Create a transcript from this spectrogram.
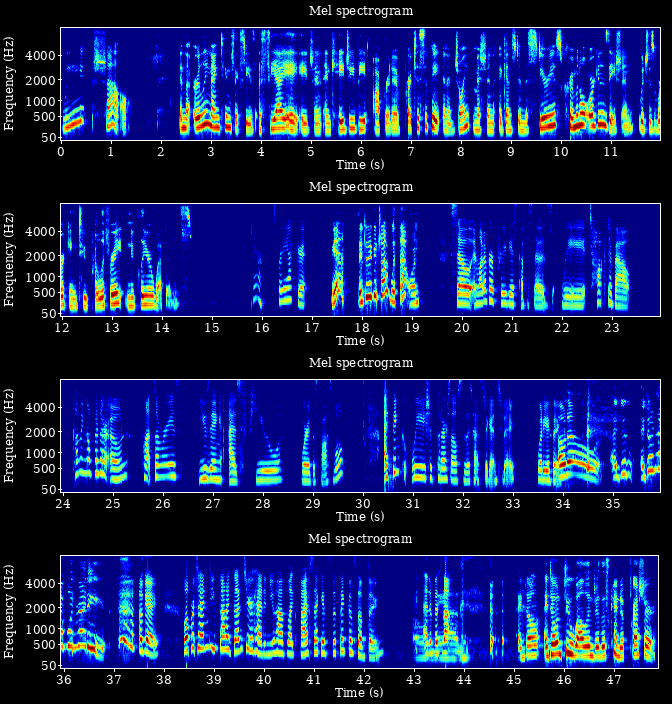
We shall. In the early 1960s, a CIA agent and KGB operative participate in a joint mission against a mysterious criminal organization which is working to proliferate nuclear weapons. Yeah, it's pretty accurate. Yeah, they did a good job with that one. So, in one of our previous episodes, we talked about coming up with our own plot summaries using as few words as possible. I think we should put ourselves to the test again today. What do you think? Oh no, I didn't. I don't have one ready. okay. Well, pretend you've got a gun to your head and you have like five seconds to think of something. Oh, and if man. it's not, I don't. I don't do well under this kind of pressure.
